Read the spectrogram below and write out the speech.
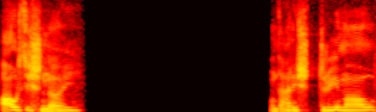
Alles ist neu. Und er ist dreimal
